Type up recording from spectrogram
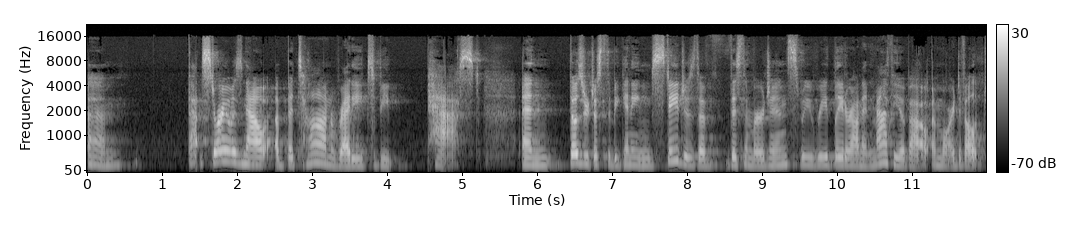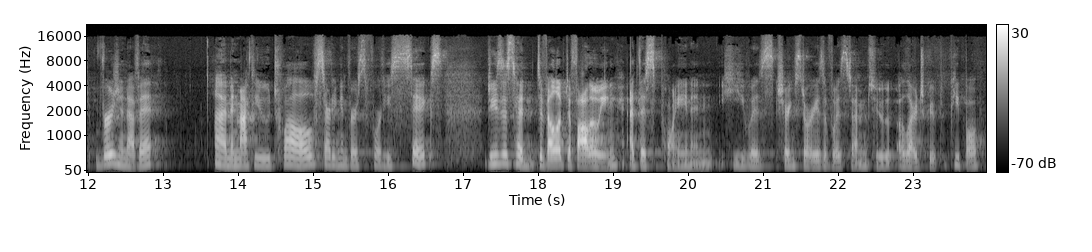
Um, that story was now a baton ready to be passed. And those are just the beginning stages of this emergence. We read later on in Matthew about a more developed version of it. Um, in Matthew 12, starting in verse 46, Jesus had developed a following at this point, and he was sharing stories of wisdom to a large group of people.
